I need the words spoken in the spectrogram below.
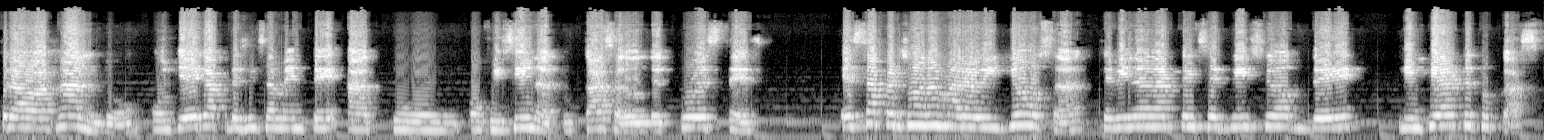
trabajando o llega precisamente a tu oficina, a tu casa, donde tú estés, esa persona maravillosa te viene a darte el servicio de limpiarte tu casa.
